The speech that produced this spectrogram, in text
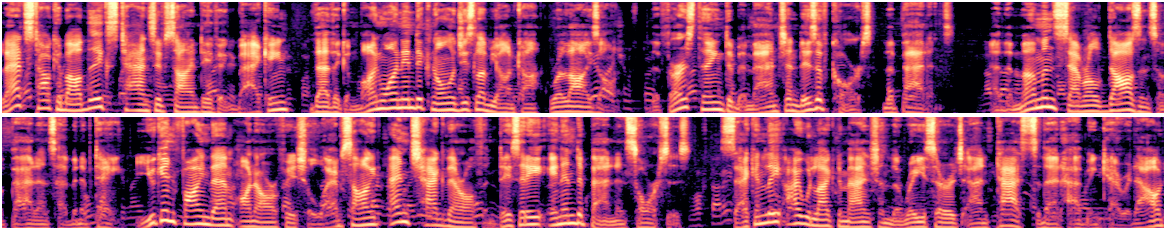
let's talk about the extensive scientific backing that the combined winding technology Slavyanka relies on. The first thing to be mentioned is of course the patents. At the moment, several dozens of patents have been obtained. You can find them on our official website and check their authenticity in independent sources. Secondly, I would like to mention the research and tests that have been carried out,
